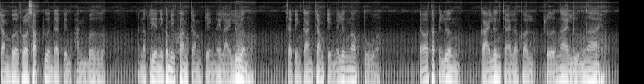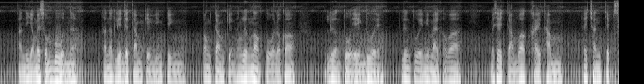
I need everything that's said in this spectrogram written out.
จำเบอร์โทรศัพท์เพื่อนได้เป็นพันเบอร์ นักเรียนนี่ก็มีความจำเก่งในหลายเรื่อง แต่เป็นการจำเก่งในเรื่องนอกตัวแต่ว่าถ้าเป็นเรื่องกายเรื่องใจแล้วก็เผลอง่ายลืมง่าย อันนี้ยังไม่สมบูรณ์นะถ้านักเรียนจะจำเก่งจริง ๆ ต้องจำเก่งทั้งเรื่องนอกตัว แล้วก็เรื่องตัวเองด้วย เรื่องตัวเองนี่หมายความว่า ไม่ใช่จำว่าใครทำให้ฉันเจ็บแส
